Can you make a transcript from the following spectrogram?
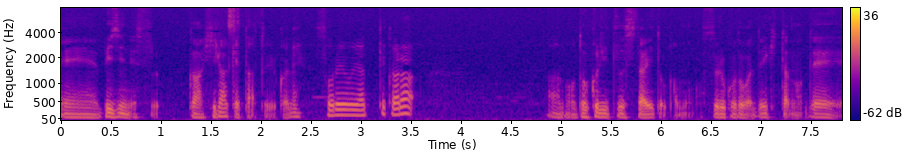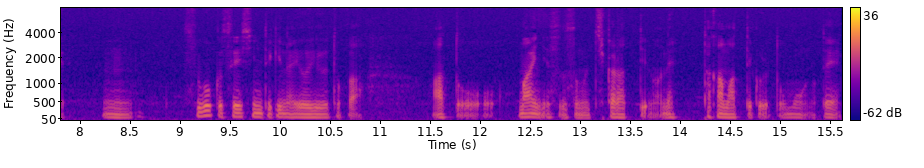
えー、ビジネスが開けたというかねそれをやってからあの独立したりとかもすることができたので、うん、すごく精神的な余裕とかあと前に進む力っていうのはね高まってくると思うので、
